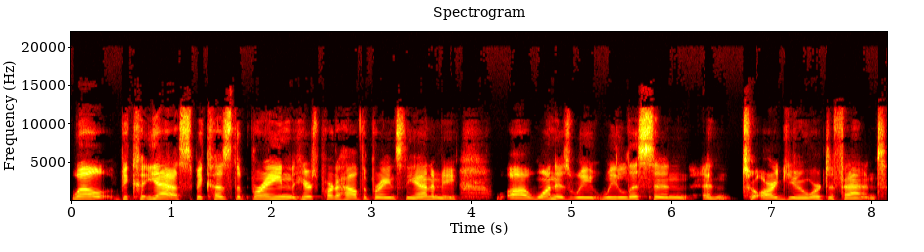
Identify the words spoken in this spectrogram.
Well, because yes, because the brain. Here's part of how the brain's the enemy. Uh, one is we we listen and to argue or defend.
